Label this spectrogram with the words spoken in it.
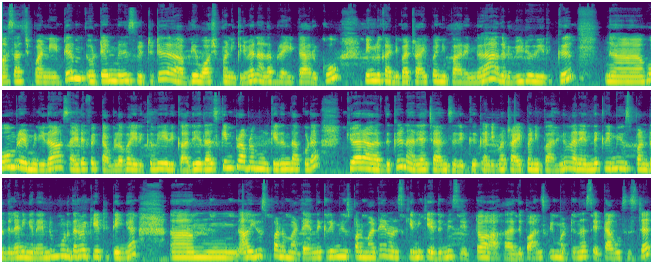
மசாஜ் பண்ணிவிட்டு ஒரு டென் மினிட்ஸ் விட்டுட்டு அப்படியே வாஷ் பண்ணிக்கிடுவேன் நல்லா பிரைட்டாக இருக்கும். நீங்களும் கண்டிப்பாக ட்ரை பண்ணி பாருங்கள் அதோடய வீடியோ இருக்குது ஹோம் ரெமெடி தான் சைடு எஃபெக்ட் அவ்வளோவா இருக்கவே இருக்காது. ஏதாவது ஸ்கின் ப்ராப்ளம் உங்களுக்கு இருந்தால் கூட க்யூர் ஆகிறதுக்கு நிறையா சான்ஸ் இருக்குது கண்டிப்பாக ட்ரை பண்ணி பாருங்கள் வேறு எந்த க்ரீமும் யூஸ் பண்ணுறதில்ல நீங்கள் ரெண்டு மூணு தடவை கேட்டுட்டீங்க. நான் யூஸ் பண்ண மாட்டேன். எந்த க்ரீம் யூஸ் பண்ண மாட்டேன். என்னோடய ஸ்கின்னுக்கு எதுவுமே செட்டும் ஆகாது. பான்ஸ் க்ரீம் மட்டும்தான் செட் ஆகும் சிஸ்டர்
